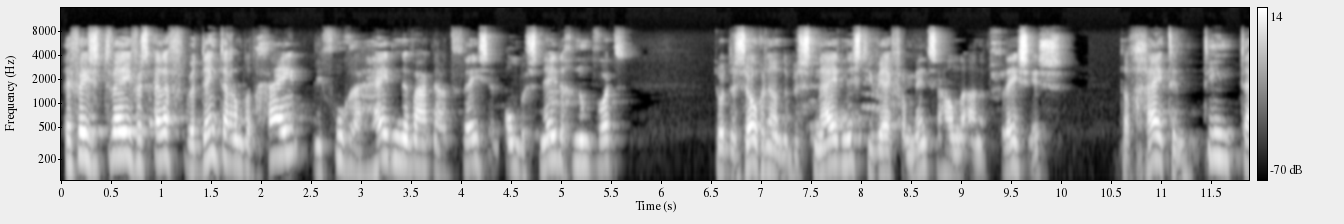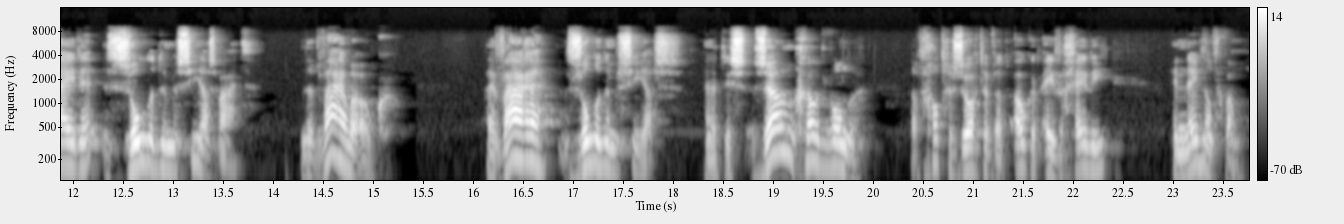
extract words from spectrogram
Efeze 2, vers 11. Bedenk daarom dat gij, die vroeger heidenen waart naar het vlees en onbesneden genoemd wordt, door de zogenaamde besnijdenis, die werk van mensenhanden aan het vlees is, dat gij ten tien tijden zonder de Messias waart. En dat waren we ook. Wij waren zonder de Messias. En het is zo'n groot wonder dat God gezorgd heeft dat ook het evangelie in Nederland kwam.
